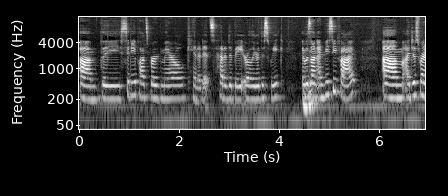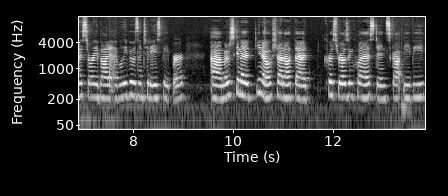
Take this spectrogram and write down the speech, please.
Um, the City of Plattsburgh mayoral candidates had a debate earlier this week. It was on NBC5. Um, I just ran a story about it. I believe it was in today's paper. Um, I'm just going to, you know, shout out that Chris Rosenquest and Scott Beebie,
